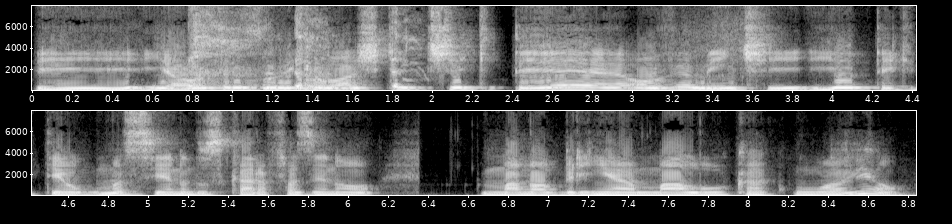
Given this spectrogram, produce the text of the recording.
E, e a outra cena que eu acho que tinha que ter, é, obviamente, ia ter que ter alguma cena dos caras fazendo manobrinha maluca com o avião.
